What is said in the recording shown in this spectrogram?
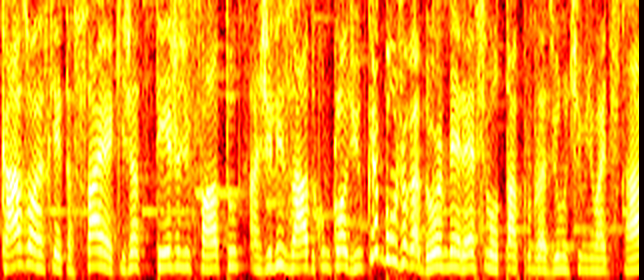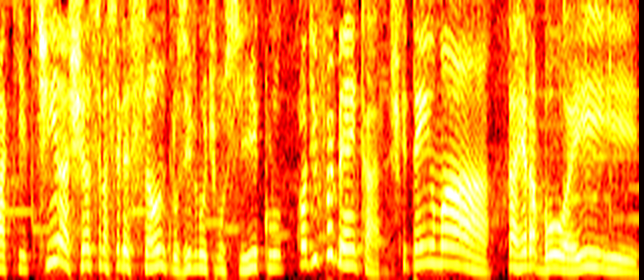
Caso a Rascaeta saia, que já esteja de fato agilizado com o Claudinho, porque é bom jogador, merece voltar pro Brasil num time de mais destaque. Tinha chance na seleção, inclusive no último ciclo. Claudinho foi bem, cara. Acho que tem uma carreira boa aí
